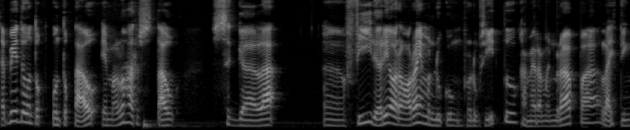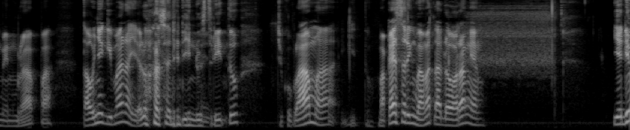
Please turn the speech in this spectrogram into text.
Tapi itu untuk untuk tahu emang lo harus tahu segala eh, fee dari orang-orang yang mendukung produksi itu, kameramen berapa, lighting man berapa. Taunya gimana ya lo harus ada di industri itu cukup lama gitu. Makanya sering banget ada orang yang ya dia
